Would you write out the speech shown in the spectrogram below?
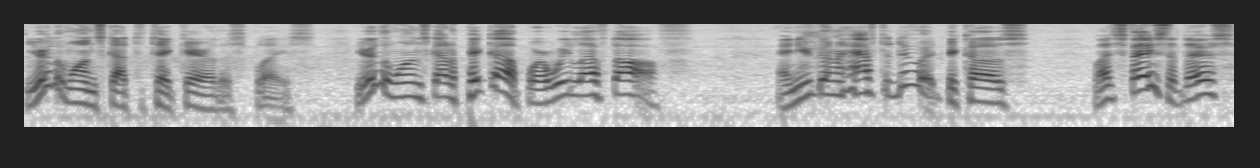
You're the ones got to take care of this place. You're the ones got to pick up where we left off. And you're going to have to do it because, let's face it, there's,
